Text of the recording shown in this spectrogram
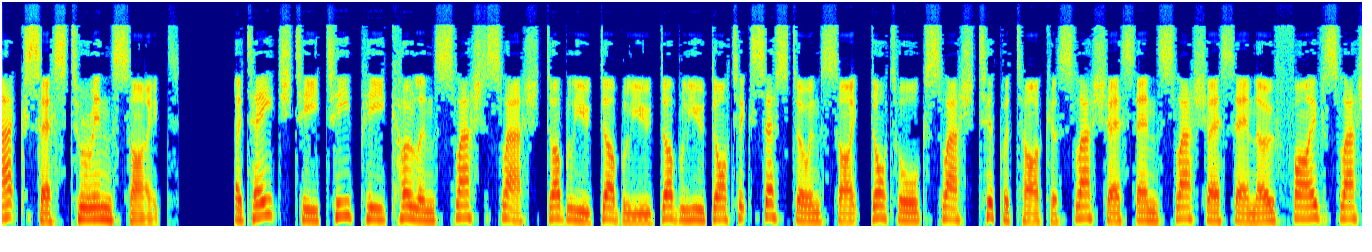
Access to Insight at http colon slash slash www.accesstoinsight.org slash tipitaka slash sn slash sn05 slash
